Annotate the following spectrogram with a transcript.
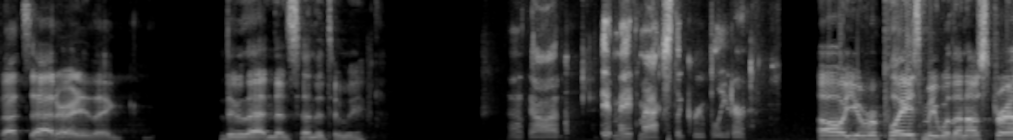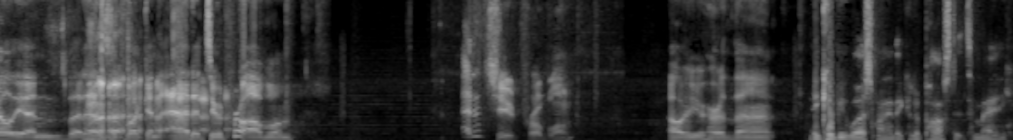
Not sad or anything. Do that and then send it to me. Oh god. It made Max the group leader. Oh, you replaced me with an Australian that has a fucking attitude problem. Attitude problem. Oh, you heard that? It could be worse, man. They could have passed it to me.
